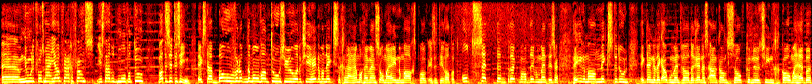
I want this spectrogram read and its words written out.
Eh, nu moet ik volgens mij aan jou vragen, Frans. Je staat op de Mont Ventoux. Wat is er te zien? Ik sta bovenop de Mont Ventoux, Jules, en ik zie helemaal niks. Er zijn helemaal geen mensen om me heen. Normaal gesproken is het hier altijd ontzettend druk, maar op dit moment is er helemaal niks te doen. Ik denk dat ik elk moment wel de renners aan kan kunnen zien gekomen hebben.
